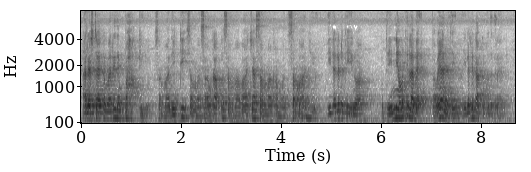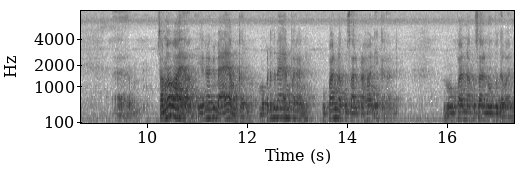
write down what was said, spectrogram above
අරෂ්ඨාංග මාර්ගය දැන් පහක් කිව්වා. සම්මා දිට්ඨි, සම්මා සංකප්ප, සම්මා වාචා, සම්මා කම්මන්ත, සම්මා ජීව. ඊළඟට තියෙනවා උතේ ඉන්නේ අවතිලා බෑ. තව යන්න තියෙනවා. ඊළඟට අපි මොකද කරන්නේ? සම්මා වායාම. ඊළඟට අපි වෑයම් කරනවා. මොකටද වෑයම් කරන්නේ? උපන්න කුසල් ප්‍රහාණය කරන්න. නූපන්න කුසල් නූපදවන්න.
